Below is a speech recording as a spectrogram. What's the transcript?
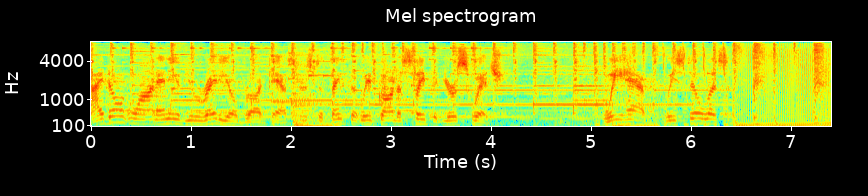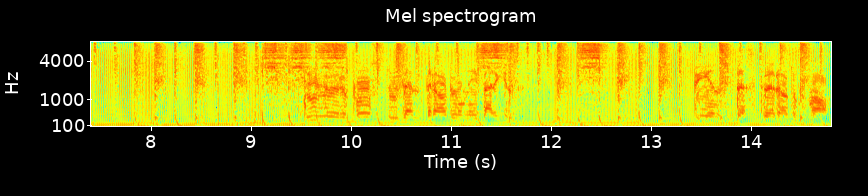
I don't want any of you radio broadcasters to think that we've gone to sleep at your switch. We haven't. We still listen. Du hører på Studentradioen i Bergen. Byens beste radiokanal.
